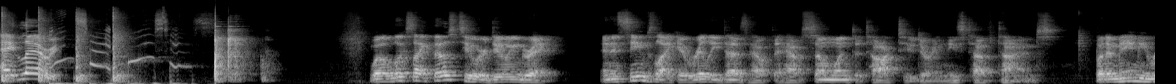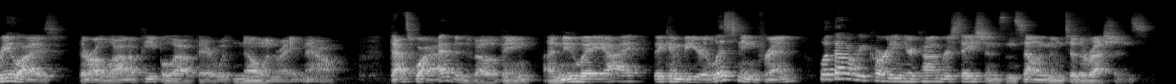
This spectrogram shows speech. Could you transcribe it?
Hey, Larry. Well, it looks like those two are doing great. And it seems like it really does help to have someone to talk to during these tough times. But it made me realize there are a lot of people out there with no one right now. That's why I've been developing a new AI that can be your listening friend without recording your conversations and selling them to the Russians.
